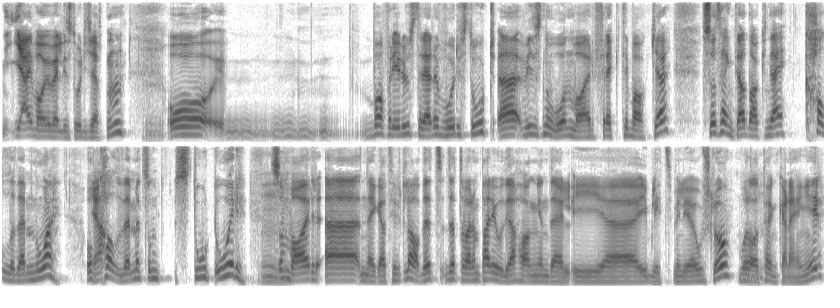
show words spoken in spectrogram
jeg var jo veldig stor i kjeften. Og øh, bare for å illustrere hvor stort eh, Hvis noen var frekk tilbake, så tenkte jeg at da kunne jeg kalle dem noe. Og Ja. kalle dem et sånt stort ord som var eh, negativt ladet. Dette var en periode jeg hang en del i, eh, i Blitz-miljøet i Oslo, hvor alle punkerne henger.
